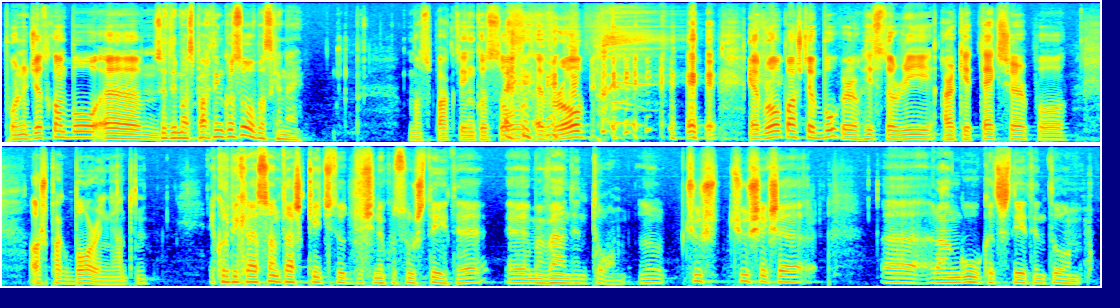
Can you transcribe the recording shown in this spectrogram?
Po në gjithë kom pa... E... Se ti ma së pakti në Kosovë po u kënaq? Ma së pakti në Kosovë, Evropë... Evropa është e bukur, histori, architecture, po është pak boring a din. E kur pi krason tash qeto 200 e kusur shtete e me vendin ton. Do qysh qysh e kishe rangu këtë shtetin tonë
